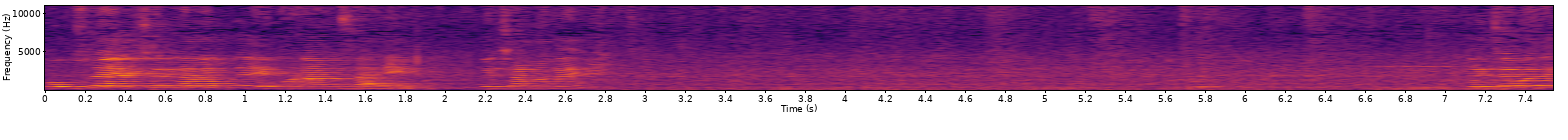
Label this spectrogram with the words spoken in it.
पोक्सो ऍक्टचे कलम जे एकोणावीस आहे. त्याच्यामध्ये त्याच्यामध्ये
